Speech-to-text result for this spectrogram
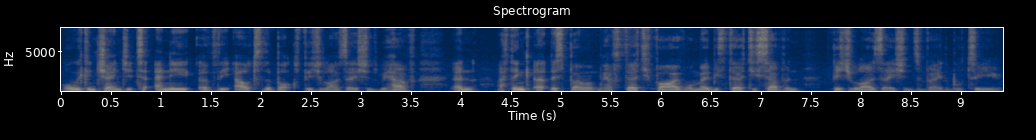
or we can change it to any of the out-of-the-box visualizations we have. And I think at this moment we have 35 or maybe 37 visualizations available to you.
